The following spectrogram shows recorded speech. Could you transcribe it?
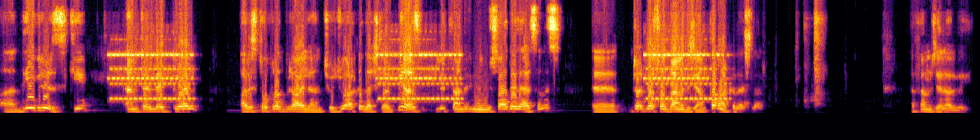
e, diyebiliriz ki entelektüel aristokrat bir ailenin çocuğu. Arkadaşlar biraz lütfen bir müsaade ederseniz e, biraz sonra devam edeceğim. Tamam arkadaşlar. أفهم جلال بي.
